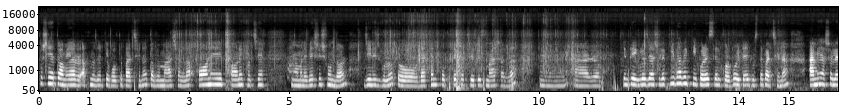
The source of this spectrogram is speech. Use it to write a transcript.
তো সেহেতু আমি আর আপনাদেরকে বলতে পারছি না। তবে মাশাল্লাহ অনেক অনেক হচ্ছে মানে বেশি সুন্দর জিনিসগুলো। তো দেখেন প্রত্যেকটা থ্রি পিস মাশাল্লাহ আর কিন্তু এগুলো যে আসলে কীভাবে কি করে সেল করব এটাই বুঝতে পারছি না। আমি আসলে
